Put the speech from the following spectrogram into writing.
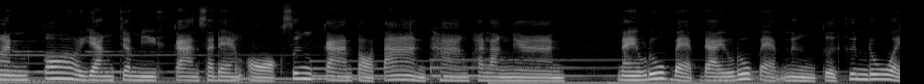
มันก็ยังจะมีการแสดงออกซึ่งการต่อต้านทางพลังงาน ในรูปแบบใดรูปแบบหนึ่งเกิดขึ้นด้วย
